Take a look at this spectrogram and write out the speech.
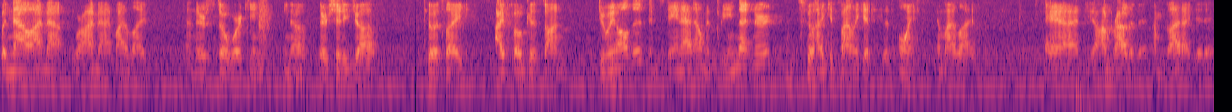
But now I'm at where I'm at in my life, and they're still working, you know, their shitty job. So it's like I focused on doing all this and staying at home and being that nerd, so I could finally get to this point in my life. And you know, I'm proud of it. I'm glad I did it.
